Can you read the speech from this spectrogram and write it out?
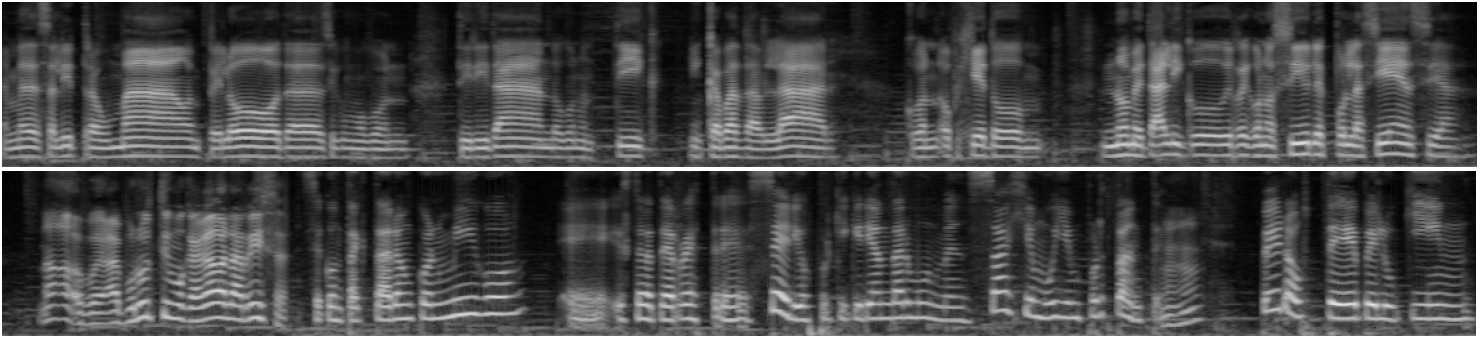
En vez de salir traumado, en pelota, así como con tiritando, con un tic, incapaz de hablar, con objetos no metálicos irreconocibles por la ciencia. No, pues, por último, cagaba la risa. Se contactaron conmigo eh, extraterrestres serios porque querían darme un mensaje muy importante. Pero a usted, Peluquín,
